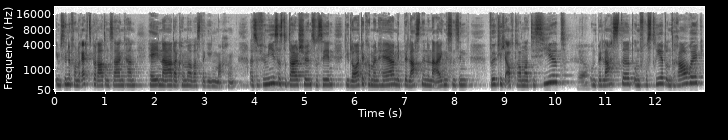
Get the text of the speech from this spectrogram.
im Sinne von Rechtsberatung sagen kann, hey, na, da können wir was dagegen machen. Also für mich ist es total schön zu sehen, die Leute kommen her mit belastenden Ereignissen, sind wirklich auch traumatisiert ja. und belastet und frustriert und traurig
